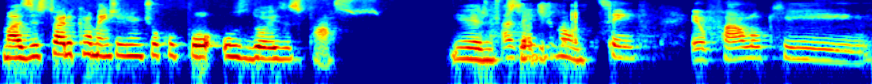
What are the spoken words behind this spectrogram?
Mas historicamente a gente ocupou os dois espaços. E aí a gente precisa a gente, abrir mão. Sim, eu falo que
